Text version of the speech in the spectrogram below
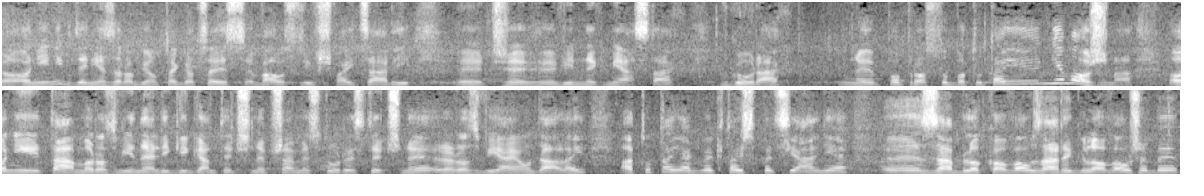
No, Oni nigdy nie zrobią tego, co jest w Austrii, w Szwajcarii e, czy w innych miastach, w górach. E, Po prostu, bo tutaj nie można. Oni tam rozwinęli gigantyczny przemysł turystyczny, rozwijają dalej, a tutaj jakby ktoś specjalnie e, zablokował, zaryglował, żeby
